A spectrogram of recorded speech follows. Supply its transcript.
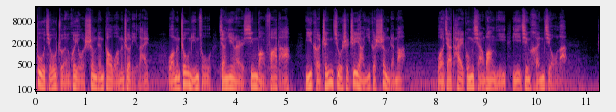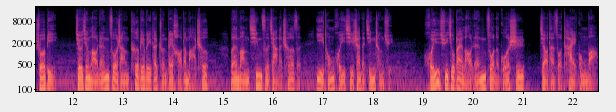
不久准会有圣人到我们这里来，我们周民族将因而兴旺发达。你可真就是这样一个圣人吗？我家太公想望你已经很久了。”说毕，就请老人坐上特别为他准备好的马车，文王亲自驾了车子，一同回岐山的京城去。回去就拜老人做了国师，叫他做太公望。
